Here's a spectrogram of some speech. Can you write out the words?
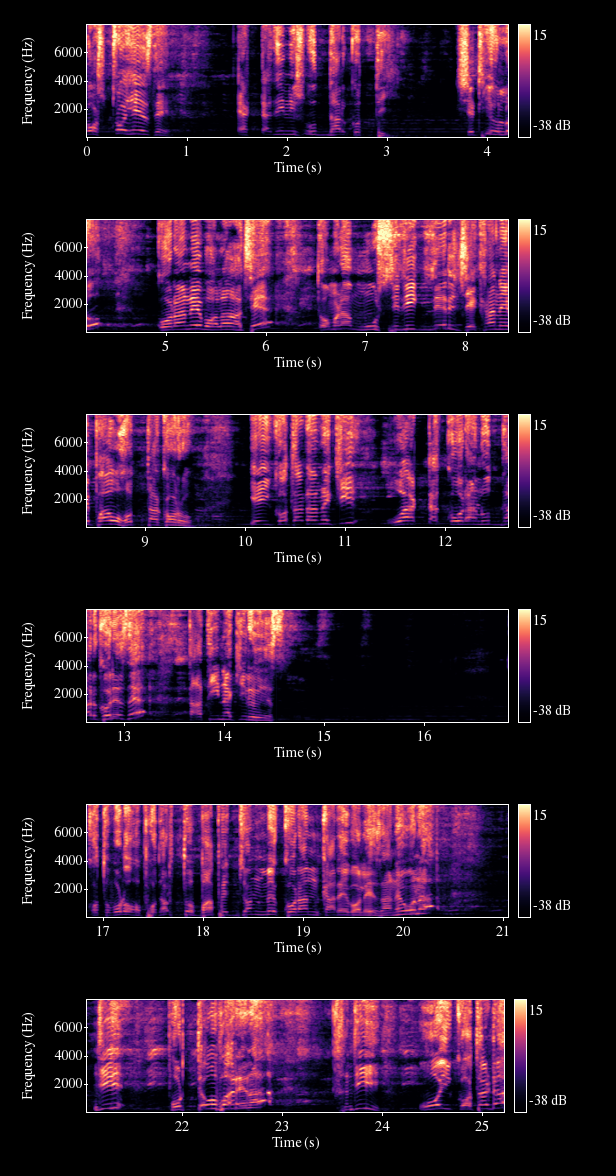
কষ্ট হয়েছে একটা জিনিস উদ্ধার করতে। সেটি হলো, কোরআনে বলা আছে, তোমরা মুশরিকদের যেখানে পাও হত্যা করো। এই কথাটা নাকি ও একটা কোরআন উদ্ধার করেছে, তাতেই নাকি রয়েছে। কত বড় অপদার্থ বাপের জন্মে কোরআন কারে বলে, জানেও না? জি, পড়তেও পারে না? জি, ওই কথাটা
